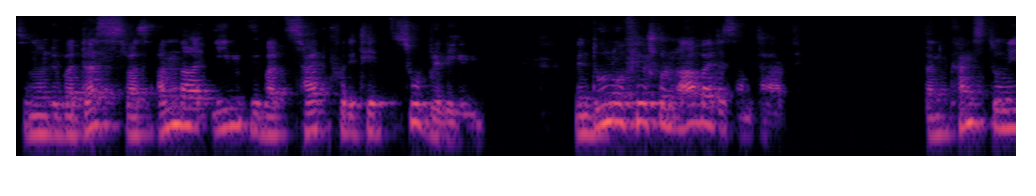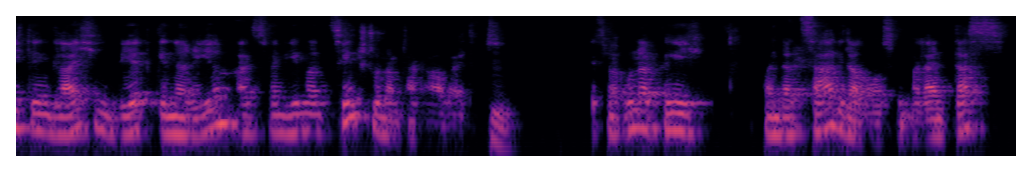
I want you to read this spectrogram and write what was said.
sondern über das, was andere ihm über Zeitqualität zubilligen. Wenn du nur vier Stunden arbeitest am Tag, dann kannst du nicht den gleichen Wert generieren, als wenn jemand zehn Stunden am Tag arbeitet. Hm. Jetzt mal unabhängig von der Zahl, die da rauskommt. Allein das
